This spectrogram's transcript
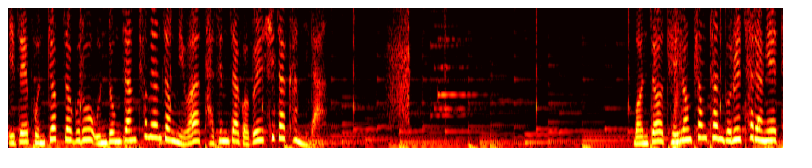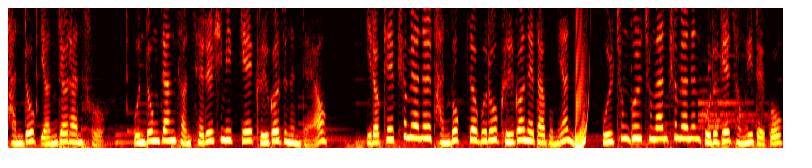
이제 본격적으로 운동장 표면 정리와 다짐 작업을 시작합니다. 먼저 대형 평탄불을 차량에 단독 연결한 후 운동장 전체를 힘있게 긁어주는데요. 이렇게 표면을 반복적으로 긁어내다 보면 울퉁불퉁한 표면은 고르게 정리되고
